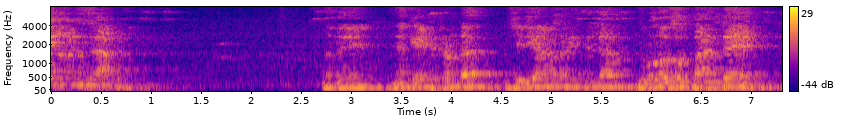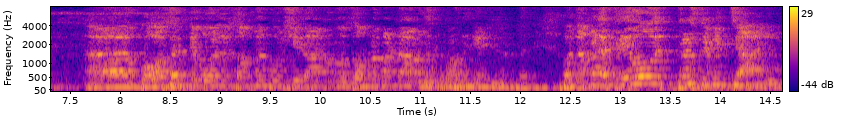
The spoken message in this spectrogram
എന്ന് മനസ്സിലാക്കണം ഞാൻ കേട്ടിട്ടുണ്ട്. ശരിയാണെന്ന് അറിയത്തില്ല. ബ്രൂണോ സുൽത്താന്റെ ക്ലോസറ്റ് പോലെ സ്വർണം പൂശിയതാണെന്നോ സ്വർണം കൊണ്ടാണെന്നോ പറഞ്ഞ് കേട്ടിട്ടുണ്ട്. അപ്പൊ നമ്മൾ എത്രയോ എത്ര ശ്രമിച്ചാലും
